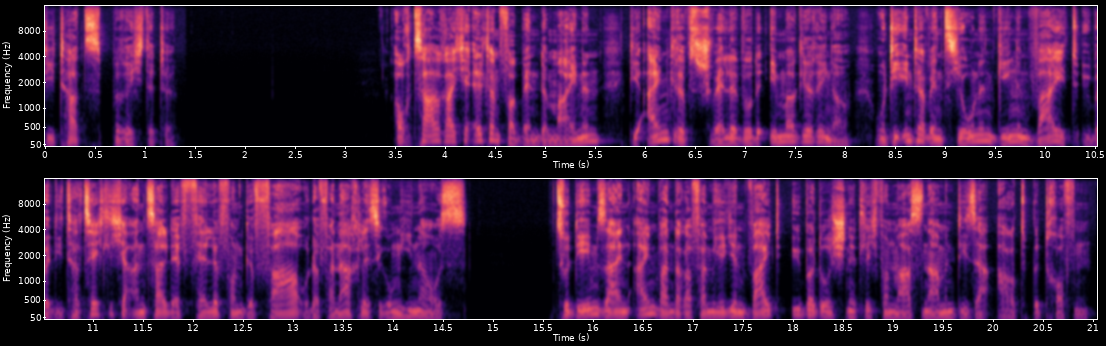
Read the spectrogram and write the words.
Die Taz berichtete. Auch zahlreiche Elternverbände meinen, die Eingriffsschwelle würde immer geringer und die Interventionen gingen weit über die tatsächliche Anzahl der Fälle von Gefahr oder Vernachlässigung hinaus. Zudem seien Einwandererfamilien weit überdurchschnittlich von Maßnahmen dieser Art betroffen.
